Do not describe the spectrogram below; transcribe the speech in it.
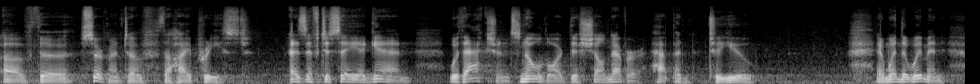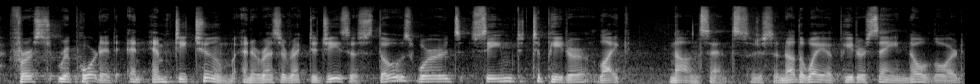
of the servant of the high priest, as if to say again, with actions, No, Lord, this shall never happen to you. And when the women first reported an empty tomb and a resurrected Jesus, those words seemed to Peter like nonsense. So just another way of Peter saying, No, Lord,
